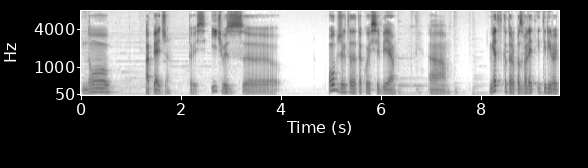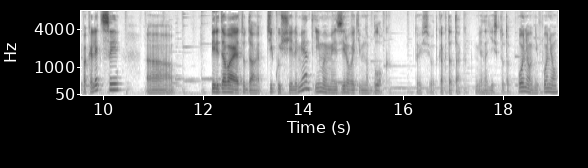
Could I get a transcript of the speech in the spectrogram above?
но, опять же, То есть each with object это такой себе метод, который позволяет итерировать по коллекции, э, передавая туда текущий элемент и меморизировать именно блок. То есть вот как-то так. Я надеюсь, кто-то понял, не понял,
